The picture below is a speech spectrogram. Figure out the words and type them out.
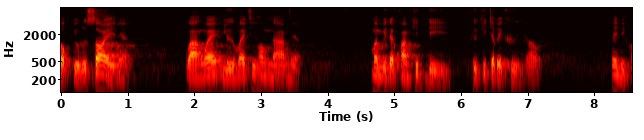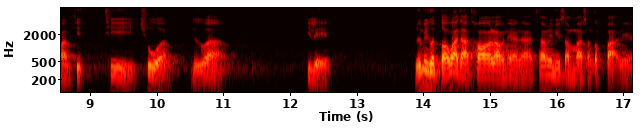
ตกอยู่หรือสร้อยเนี่ยวางไว้ลืมไว้ที่ห้องน้ำเนี่ย มันมีแต่ความคิดดี คือคิดจะไปคืนเขาไม่มีความคิดที่ชั่วหรือว่ากิเลสหรือมีคนต่อว่าด่าทอเราเนี่ยนะถ้าไม่มีสัมมาสังกัปปะเนี่ย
